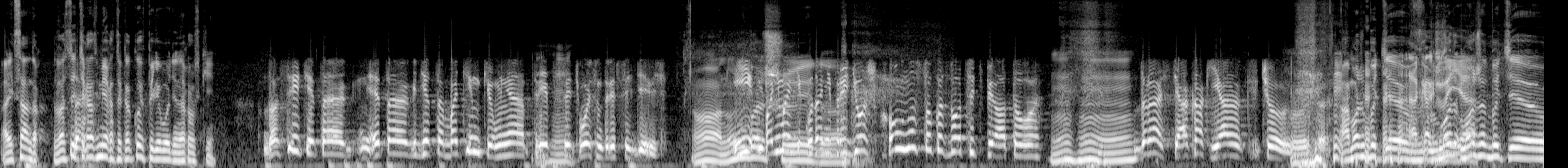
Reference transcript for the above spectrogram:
Александр, 23 Да. размер это какой в переводе на русский? 23 это, это где-то ботинки, у меня 38-39. А, ну И, небольшие, понимаете, куда да. не придешь, а у нас только с 25-го. Мгм. Здрасте, а как я, что, А может быть, э, А может быть, э,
